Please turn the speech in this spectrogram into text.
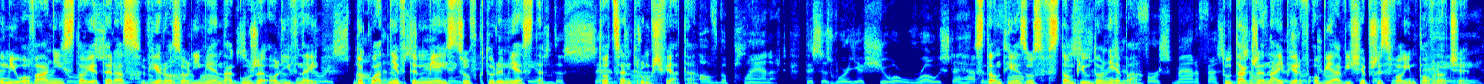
Umiłowani, stoję teraz w Jerozolimie na Górze Oliwnej, dokładnie w tym miejscu, w którym jestem. To centrum świata. Stąd Jezus wstąpił do nieba. Tu także najpierw objawi się przy swoim powrocie.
